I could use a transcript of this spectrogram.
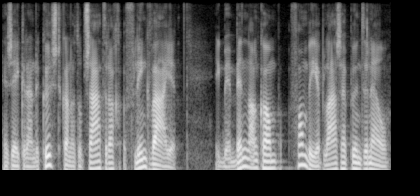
en zeker aan de kust kan het op zaterdag flink waaien. Ik ben Ben Langkamp van Weerplaza.nl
